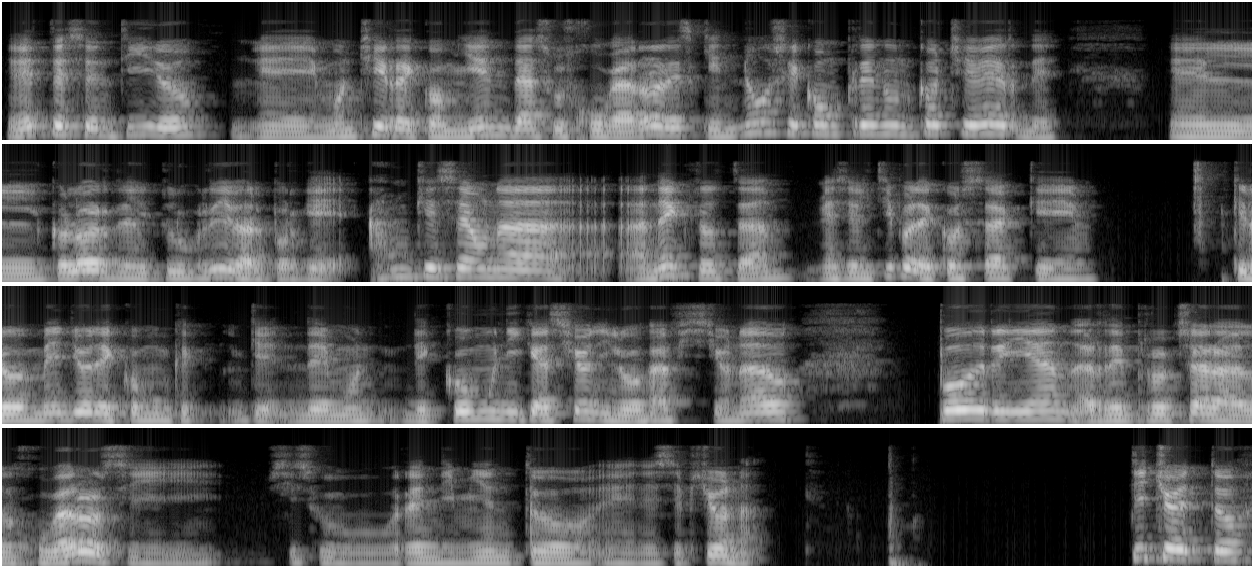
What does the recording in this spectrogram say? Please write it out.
En este sentido, eh, Monchi recomienda a sus jugadores que no se compren un coche verde, el color del club rival, porque aunque sea una anécdota, es el tipo de cosa que, los medios de, comunicación y los aficionados podrían reprochar al jugador si, su rendimiento eh, decepciona. Dicho esto,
